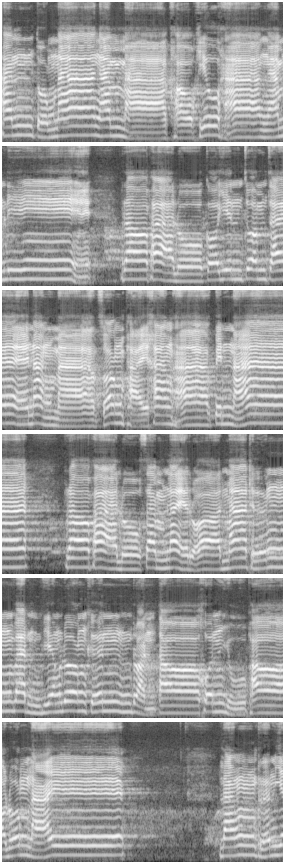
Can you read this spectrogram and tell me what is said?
หันตรงหน้างามหมาเข้าคิ้วหางามดีเราพาลูกก็ยินจวมใจนั่งหมากสองภายข้างหากเป็นหนา เราพาลูกซ้ำไล่รอดมาถึงวันเวียงหลวงขึ้นร่อนต่อคนอยู่พอหลวงไหนหลังเรือนย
